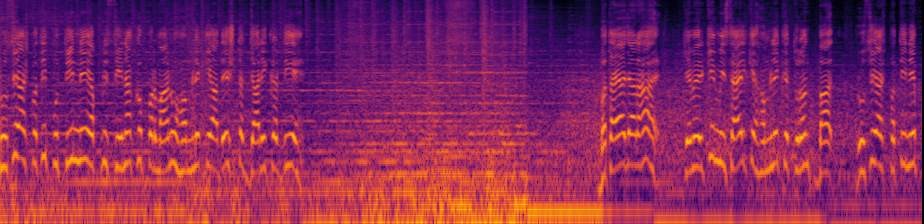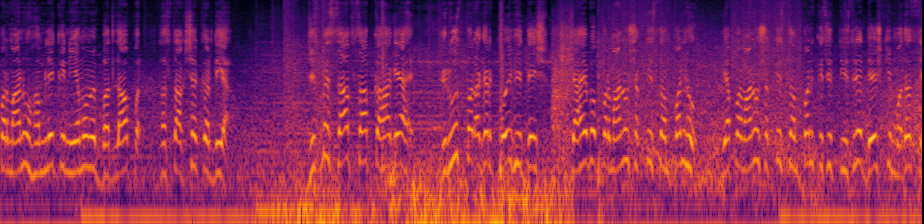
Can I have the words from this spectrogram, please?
रूसी राष्ट्रपति पुतिन ने अपनी सेना को परमाणु हमले के आदेश तक जारी कर दिए हैं। बताया जा रहा है कि अमेरिकी मिसाइल के हमले के तुरंत बाद रूसी राष्ट्रपति ने परमाणु हमले के नियमों में बदलाव पर हस्ताक्षर कर दिया। जिसमें साफ़ साफ़ कहा गया है कि रूस पर अगर कोई भी देश, चाहे वो परमाणु शक्ति संपन्न हो या परमाणु शक्ति संपन्न किसी तीसरे देश की मदद से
